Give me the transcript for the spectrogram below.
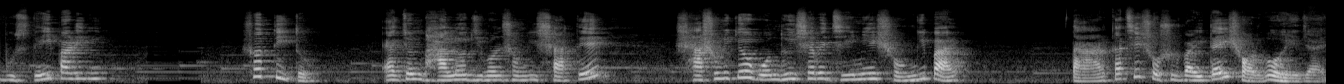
বুঝতেই পারিনি। সত্যিই তো, একজন ভালো জীবনসঙ্গীর সাথে শাশুড়িকেও বন্ধু হিসাবে যে মেয়ে সঙ্গী পায়, তার কাছে শ্বশুরবাড়িটাই স্বর্গ হয়ে যায়।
